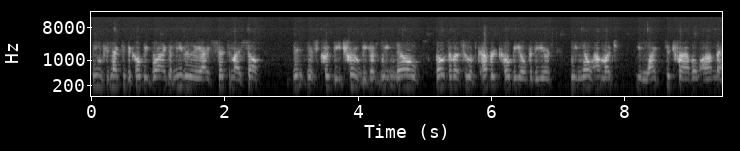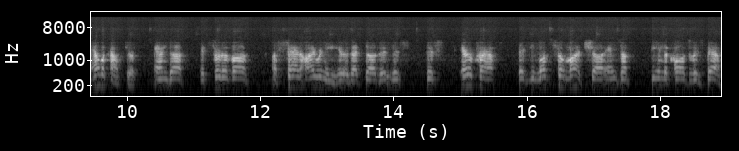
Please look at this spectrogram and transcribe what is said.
being connected to Kobe Bryant, immediately I said to myself, this could be true because we know, those of us who have covered Kobe over the years, we know how much he liked to travel on the helicopter. And uh, it's sort of a, a sad irony here that uh, this, this aircraft that he loved so much uh, ends up being the cause of his death.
